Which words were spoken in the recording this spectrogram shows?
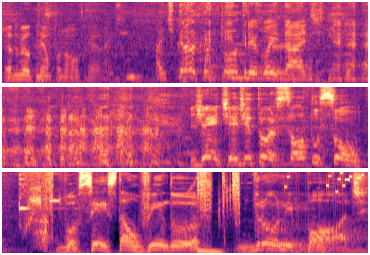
Não é do meu tempo, não, cara. A gente cantou. Entregou a idade. Gente, editor, solta o som. Você está ouvindo Drone Pod.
